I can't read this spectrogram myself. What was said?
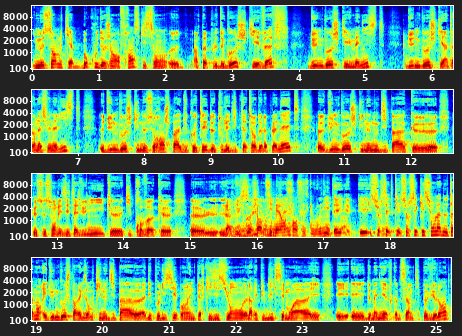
il me semble qu'il y a beaucoup de gens en France qui sont un peuple de gauche qui est veuf d'une gauche qui est humaniste, d'une gauche qui est internationaliste, euh, d'une gauche qui ne se range pas du côté de tous les dictateurs de la planète, euh, d'une gauche qui ne nous dit pas que, euh, que ce sont les États-Unis qui provoquent la Russie. D'une gauche anti-Mélenchon, c'est ce que vous dites. Et, et sur, cette, sur ces questions-là notamment, et d'une gauche par exemple qui ne dit pas à des policiers pendant une perquisition, la République c'est moi, et, et, et, de manière comme ça un petit peu violente.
